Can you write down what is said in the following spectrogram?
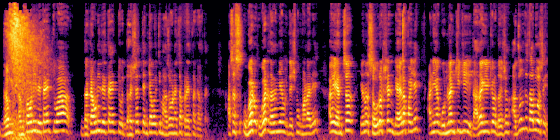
धम धमकावणी देत आहेत किंवा दटावणी देत आहेत किंवा दहशत त्यांच्यावरती माजवण्याचा प्रयत्न करत आहेत असं उघड उघड धनंजय देशमुख म्हणाले अरे यांचं यांना संरक्षण द्यायला पाहिजे आणि या गुंडांची जी दादागिरी किंवा दहशत अजून जर चालू असेल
